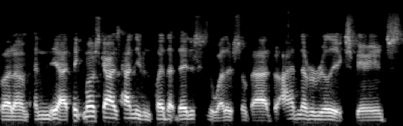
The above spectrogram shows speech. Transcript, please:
But, um, and yeah, I think most guys hadn't even played that day just because the weather's so bad. But I had never really experienced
